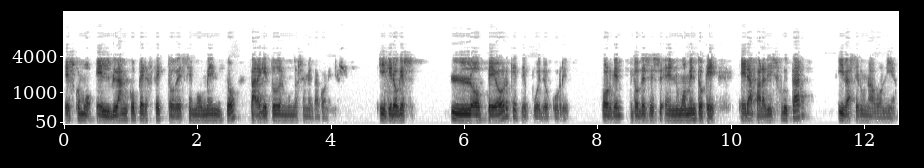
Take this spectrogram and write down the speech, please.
es como el blanco perfecto de ese momento para que todo el mundo se meta con ellos. Y creo que es lo peor que te puede ocurrir. Porque entonces es en un momento que era para disfrutar, iba a ser una agonía,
